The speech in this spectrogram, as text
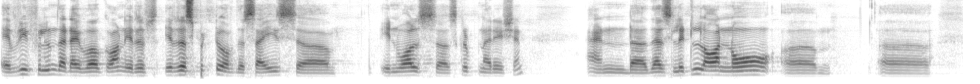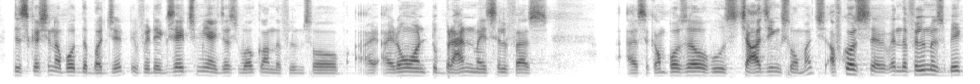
every film that I work on, irres- irrespective of the size, uh, involves uh, script narration, and uh, there's little or no um, uh, discussion about the budget. If it excites me, I just work on the film. So I, I don't want to brand myself as as a composer who's charging so much. Of course, uh, when the film is big,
